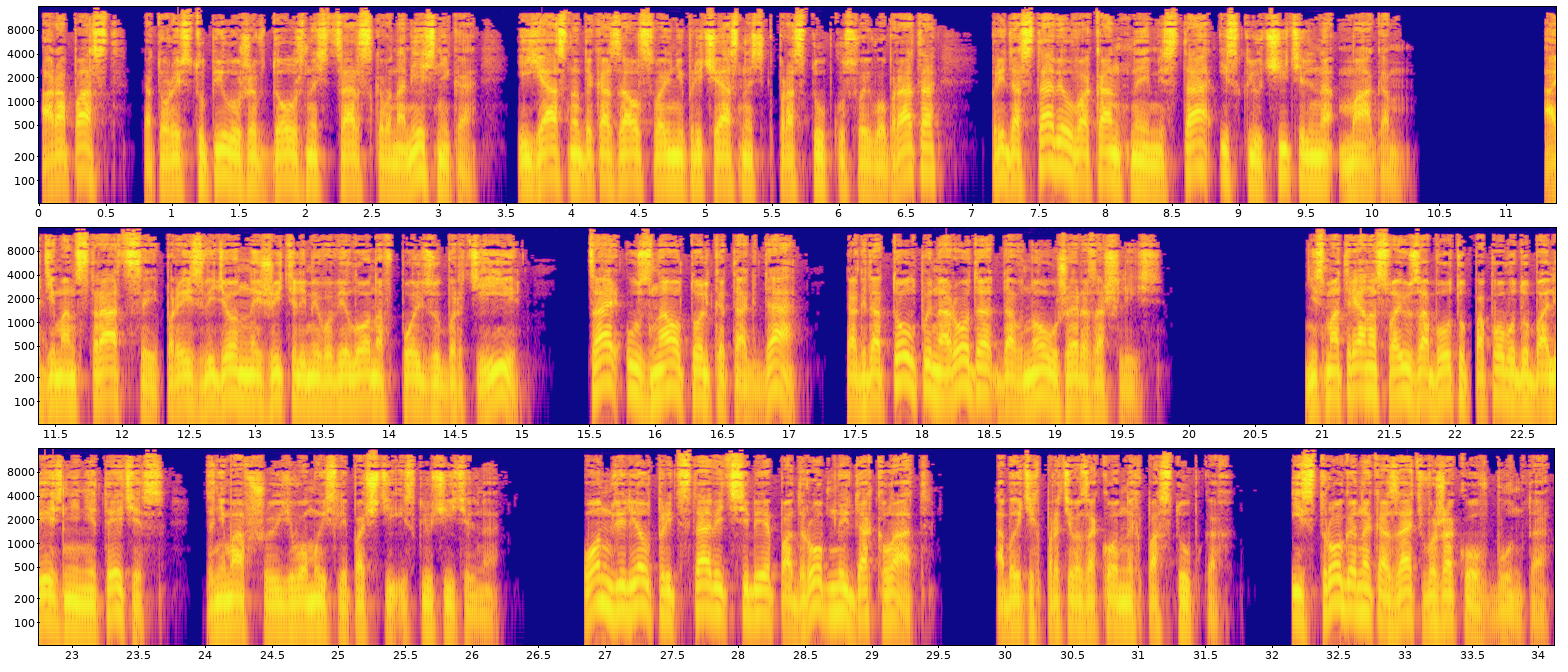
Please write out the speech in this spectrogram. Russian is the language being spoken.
Арапаст, который вступил уже в должность царского наместника и ясно доказал свою непричастность к проступку своего брата, предоставил вакантные места исключительно магам. О демонстрации, произведенной жителями Вавилона в пользу Бартии, царь узнал только тогда, когда толпы народа давно уже разошлись. Несмотря на свою заботу по поводу болезни Нететис, занимавшую его мысли почти исключительно, он велел представить себе подробный доклад об этих противозаконных поступках и строго наказать вожаков бунта.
